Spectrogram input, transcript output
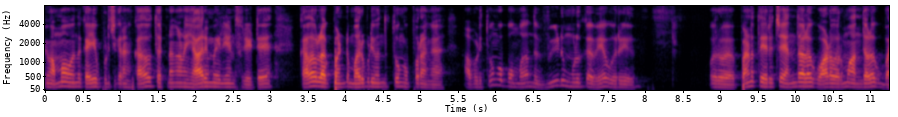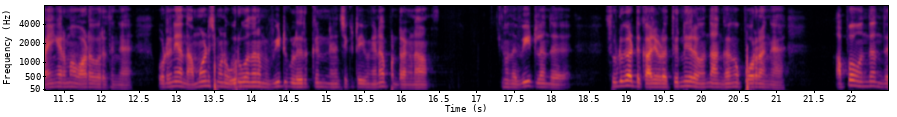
இவங்க அம்மா வந்து கையை பிடிச்சிக்கிறாங்க கதவை தட்டினாங்க ஆனால் யாருமே இல்லைன்னு சொல்லிட்டு, கதவு லாக் பண்ணிட்டு மறுபடியும் வந்து தூங்க போகிறாங்க அப்படி தூங்க போகும்போது அந்த வீடு முழுக்கவே ஒரு ஒரு பணத்தை எரிச்சா எந்த அளவுக்கு வாட வருமோ, அந்த அளவுக்கு பயங்கரமாக வாட வருதுங்க. உடனே அந்த அமானுஷமான உருவம் தான் நம்ம வீட்டுக்குள்ளே இருக்குன்னு நினச்சிக்கிட்டு இவங்க என்ன பண்ணுறாங்கன்னா அந்த வீட்டில் அந்த சுடுகாட்டு காளியோட திருநீரை வந்து அங்கங்கே போடுறாங்க. அப்போ வந்து அந்த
